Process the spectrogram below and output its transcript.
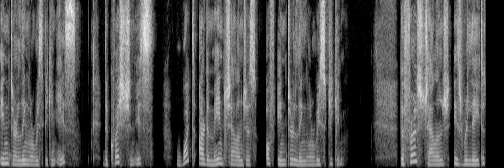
interlingual respeaking is, the question is, what are the main challenges of interlingual speaking? The first challenge is related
